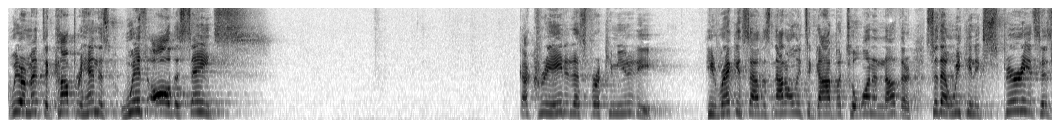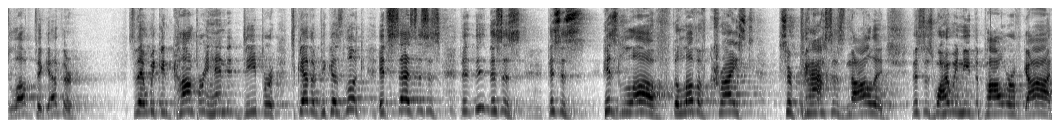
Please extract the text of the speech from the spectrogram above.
We are meant to comprehend this with all the saints. God created us for a community. He reconciled us not only to God, but to one another so that we can experience His love together, so that we can comprehend it deeper together. Because look, it says this is, this is, this is His love, the love of Christ surpasses knowledge. This is why we need the power of God.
